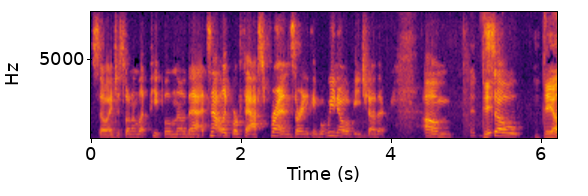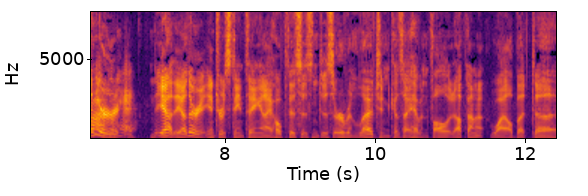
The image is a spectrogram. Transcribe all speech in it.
So I just want to let people know that it's not like we're fast friends or anything, but we know of each other. Um, the, so the Rob, other, yeah, the other interesting thing, and I hope this isn't just urban legend because I haven't followed up on it a while, but. Uh,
